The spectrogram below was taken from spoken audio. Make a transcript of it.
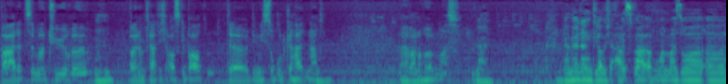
Badezimmertüre mhm. bei einem fertig ausgebauten, der die nicht so gut gehalten hat. Mhm. Äh, war noch irgendwas? Nein. Wir haben ja dann, glaube ich, abends mal irgendwann mal so äh,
